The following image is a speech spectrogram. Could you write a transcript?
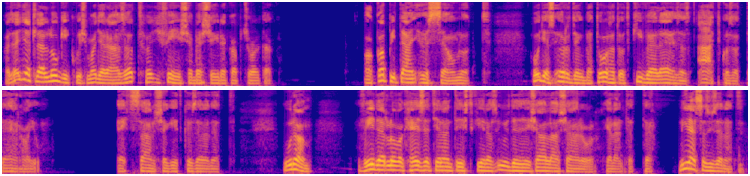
Az egyetlen logikus magyarázat, hogy fénysebességre kapcsoltak. A kapitány összeomlott. Hogy az ördögbe tolhatott ki vele ez az átkozott teherhajó? Egy szárnsegét közeledett. Uram, Véderlovak helyzetjelentést kér az üldözés állásáról, jelentette. Mi lesz az üzenet?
